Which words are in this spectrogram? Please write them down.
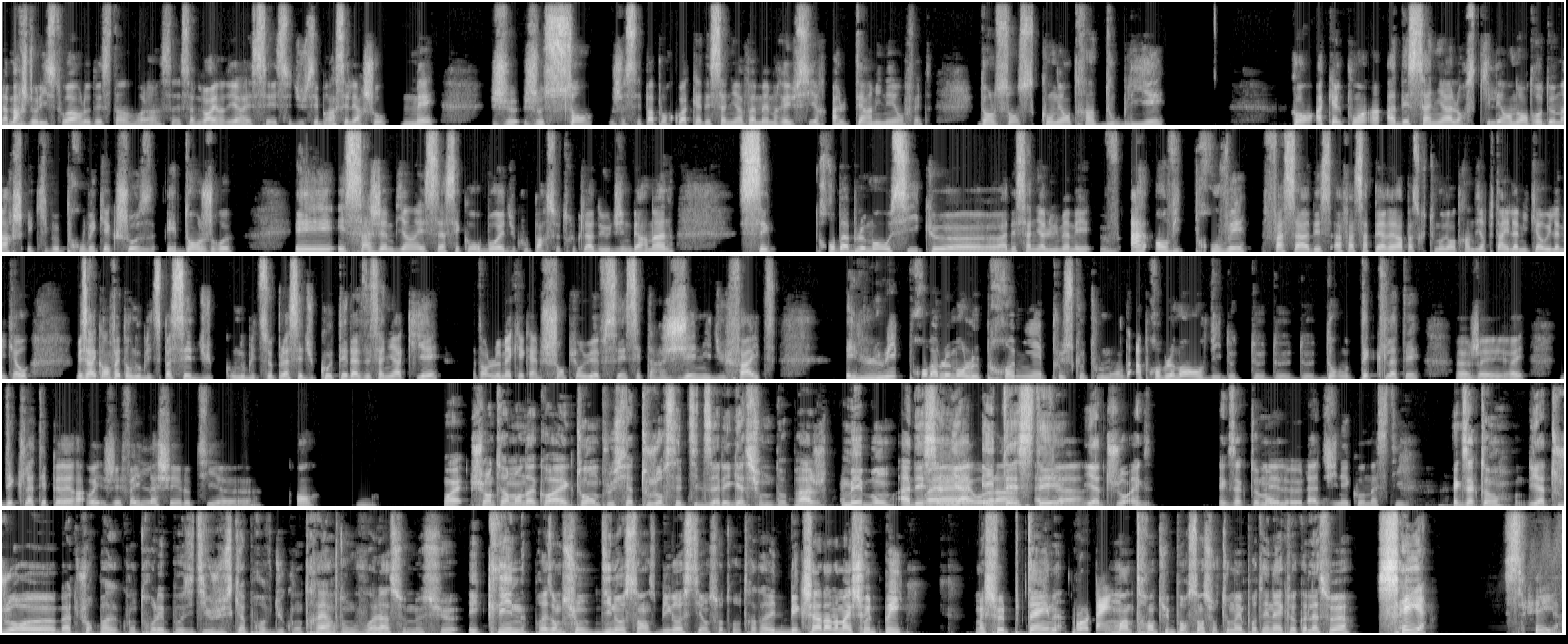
la marche de l'histoire, le destin, voilà, ça, ne veut rien dire et c'est du c'est brasser l'air chaud, mais je, je sens, je sais pas pourquoi, qu'Adesanya va même réussir à le terminer en fait, dans le sens qu'on est en train d'oublier quand à quel point un Adesanya, lorsqu'il est en ordre de marche et qui veut prouver quelque chose, est dangereux. Et, ça, j'aime bien, et c'est assez corroboré du coup par ce truc-là de Eugene Berman. C'est probablement aussi que euh, Adesanya lui-même a envie de prouver face à, face à Pereira, parce que tout le monde est en train de dire putain, il a mis KO, il a mis KO. Mais c'est vrai qu'en fait, on oublie de se passer du, on oublie de se placer du côté d'Adesanya qui est, attends, le mec est quand même champion UFC, c'est un génie du fight. Et lui, probablement le premier, plus que tout le monde, a probablement envie de, d'éclater, euh, d'éclater Pereira. Oui, j'ai failli lâcher, le petit euh. Ouais, je suis entièrement d'accord avec toi. En plus, il y a toujours ces petites allégations de dopage. Mais bon, Adesanya est testé. Il y a toujours exactement. Et le, la gynécomastie. Exactement. Il y a toujours, euh, bah, toujours pas contrôlé positif jusqu'à preuve du contraire. Donc voilà, ce monsieur est clean. Présomption d'innocence. Big Rusty, on se retrouve très très vite. Big shout out à My Sweet Pea. My Sweet Protein. Moins 38% sur tout My Protein avec le code de la sueur. See ya! See ya!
